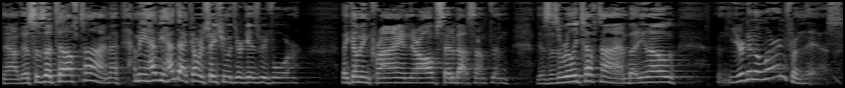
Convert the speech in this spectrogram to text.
Now this is a tough time. I mean, have you had that conversation with your kids before? They come in crying, they're all upset about something. This is a really tough time, but you know, you're gonna learn from this.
